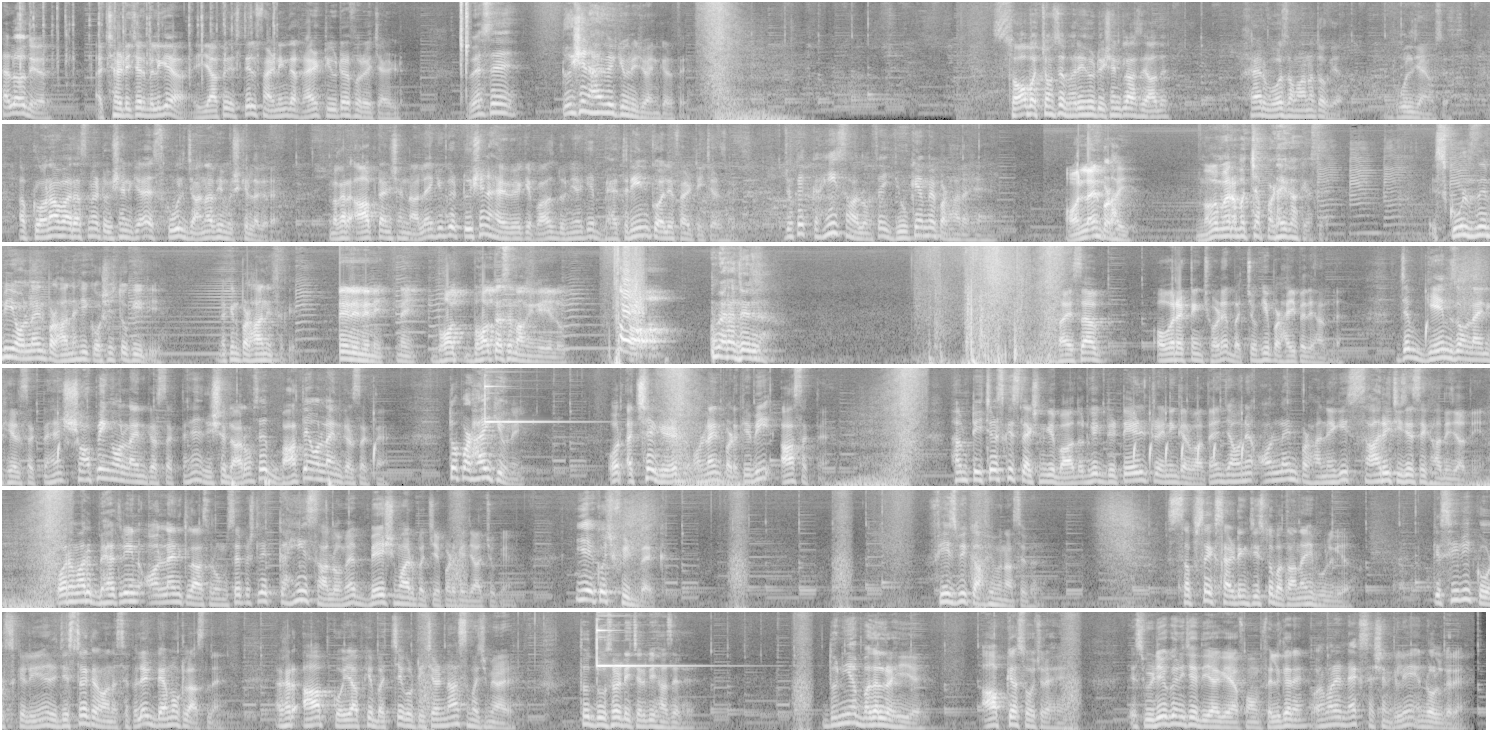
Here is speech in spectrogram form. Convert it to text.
Hello there अच्छा teacher मिल गया, या फिर still finding the right tutor for your child वैसे ट्यूशन हाईवे क्यों नहीं ज्वाइन करते? सौ बच्चों से भरी हुई ट्यूशन क्लास याद है। खैर, वो ज़माना तो गया। भूल जाएँ उसे। अब कोरोना वायरस में ट्यूशन क्या है? स्कूल जाना भी मुश्किल लग रहा है। मगर आप टेंशन ना लें, क्योंकि ट्यूशन हाईवे के पास दुनिया के बेहतरीन क्वालिफाइड टीचर्स हैं, जो कि कई सालों से यूके में पढ़ा रहे हैं। ऑनलाइन पढ़ाई? मगर मेरा बच्चा पढ़ेगा कैसे? स्कूल्स ने भी ऑनलाइन पढ़ाने की कोशिश तो की थी लेकिन पढ़ा नहीं सके। नहीं नहीं नहीं नहीं नहीं बहुत बहुत पैसे मांगेंगे ये लोग। ओ, मेरा दिल। भाई साहब ओवर एक्टिंग छोड़ें बच्चों की पढ़ाई पे ध्यान दें। जब गेम्स ऑनलाइन खेल सकते हैं शॉपिंग ऑनलाइन कर सकते हैं रिश्तेदारों से बातें ऑनलाइन कर सकते हैं तो पढ़ाई क्यों नहीं? और अच्छे ग्रेड्स ऑनलाइन पढ़ के भी आ सकते हैं। हम टीचर्स की सिलेक्शन के बाद उनकी एक डिटेल ट्रेनिंग करवाते हैं, जहाँ उन्हें ऑनलाइन पढ़ाने की सारी चीज़ें सिखा दी जाती हैं। और हमारे बेहतरीन ऑनलाइन क्लासरूम से पिछले कई सालों में बेशुमार बच्चे पढ़ के जा चुके हैं। ये कुछ फीडबैक फ़ीस भी काफ़ी मुनासिब है। सबसे एक्साइटिंग चीज़ तो बताना ही भूल गया। किसी भी कोर्स के लिए रजिस्टर करवाने से पहले एक डेमो क्लास लें। अगर आपको या आपके बच्चे को टीचर ना समझ में आए तो दूसरा टीचर भी हाजिर है। दुनिया बदल रही है। आप क्या सोच रहे हैं? इस वीडियो के नीचे दिया गया फॉर्म फिल करें और हमारे नेक्स्ट सेशन के लिए इनरोल करें।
